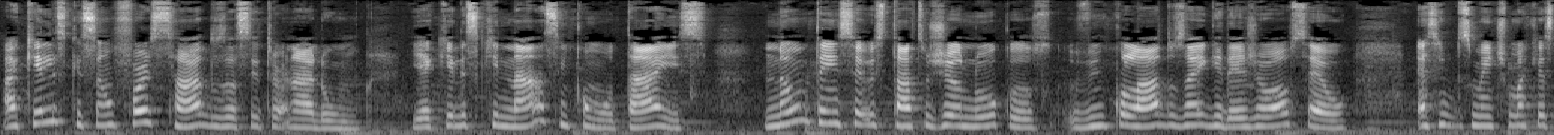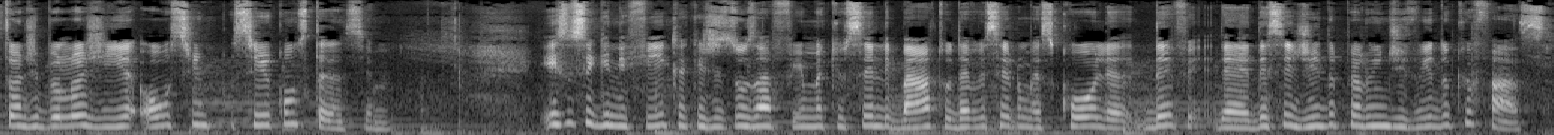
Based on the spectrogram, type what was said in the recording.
Aqueles que são forçados a se tornar um e aqueles que nascem como tais não têm seu status de eunucos vinculados à igreja ou ao céu. É simplesmente uma questão de biologia ou circunstância. Isso significa que Jesus afirma que o celibato deve ser uma escolha é, decidida pelo indivíduo que o faz.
